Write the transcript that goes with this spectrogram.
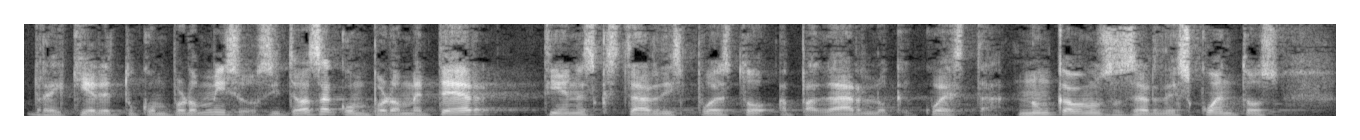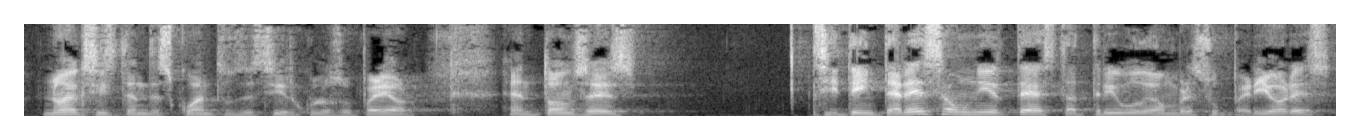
requiere tu compromiso. Si te vas a comprometer, tienes que estar dispuesto a pagar lo que cuesta. Nunca vamos a hacer descuentos, no existen descuentos de círculo superior. Entonces, Si te interesa unirte a esta tribu de hombres superiores,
